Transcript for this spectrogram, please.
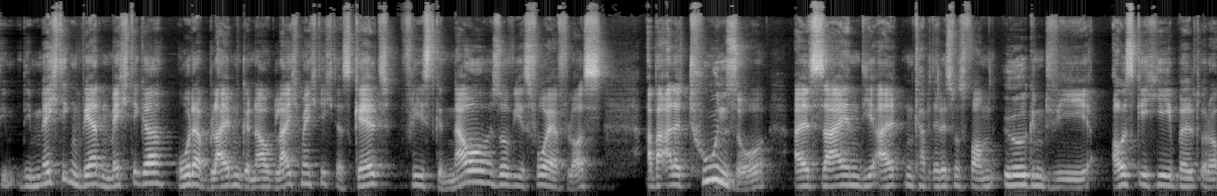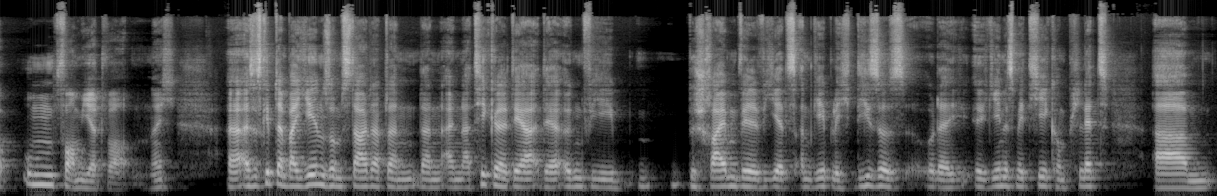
die, die Mächtigen werden mächtiger oder bleiben genau gleichmächtig. Das Geld fließt genau so, wie es vorher floss. Aber alle tun so, als seien die alten Kapitalismusformen irgendwie ausgehebelt oder umformiert worden. Nicht? Äh, also es gibt dann bei jedem so einem Startup dann, dann einen Artikel, der, der irgendwie beschreiben will, wie jetzt angeblich dieses oder jenes Metier komplett ähm,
